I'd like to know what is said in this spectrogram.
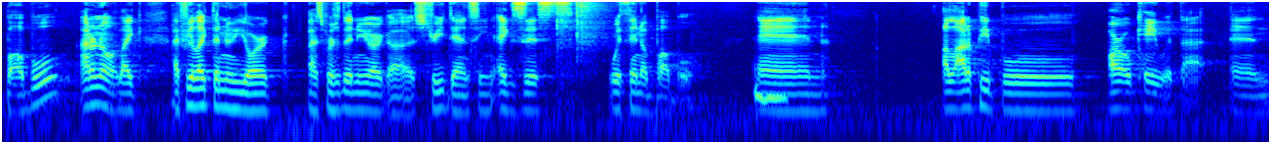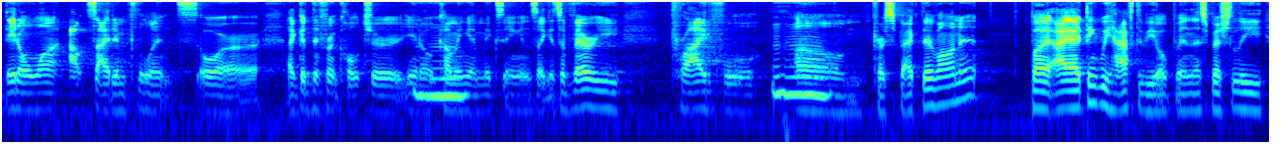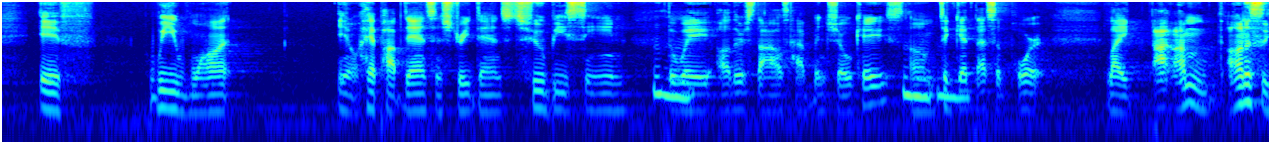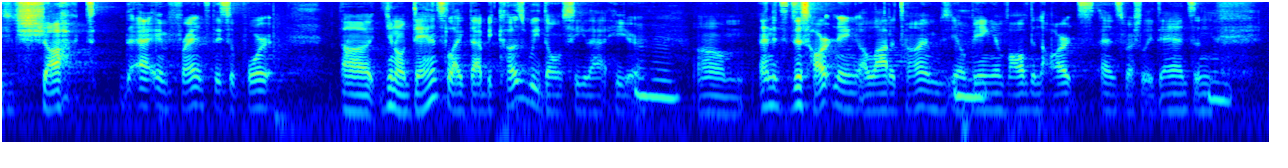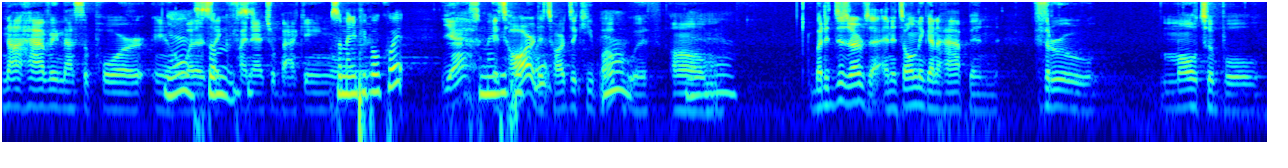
bubble. I don't know. Like I feel like the New York, especially the New York uh, street dance scene, exists within a bubble, Mhm. and a lot of people are okay with that, and they don't want outside influence or like a different culture, you know, Mhm. coming and mixing. And it's like it's a very prideful Mhm. um, perspective on it. But I, I think we have to be open, especially if we want, you know, hip hop dance and street dance to be seen the Mhm. way other styles have been showcased. Mhm, Um, to mhm. get that support, like I, I'm honestly shocked that in France they support, uh, you know, dance like that because we don't see that here. Mhm. Um, and it's disheartening a lot of times, you know, being involved in the arts and especially dance and Yeah. not having that support, you know, Yeah, whether it's some- like financial backing. So many people quit. Yeah, so it's hard. quit. It's hard to keep Yeah. up with. Um, yeah. But it deserves that, and it's only going to happen through multiple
